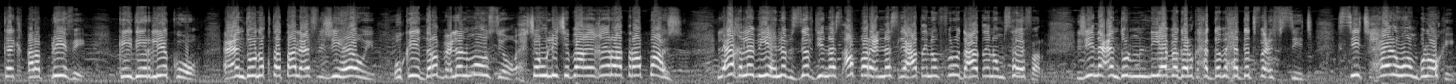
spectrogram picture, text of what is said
كيقرا privé كيدير les cours عنده نقطة طالعة في الجهوي وكيضرب على الموسيون حتى وليتي باغي غير rattrapage الأغلبية هنا بزاف ديال الناس à part الناس اللي عاطينهم fraude عاطينهم صفر. جينا عنده من النيابة قالوا لك حقا ما حد دفع في ال site. ال site شحال هو مبلوكي.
